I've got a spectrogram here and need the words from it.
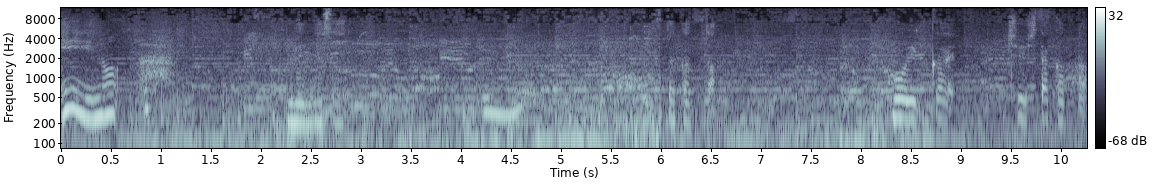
いいの。ごめんなさい。したかった。もう一回チューしたかった。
